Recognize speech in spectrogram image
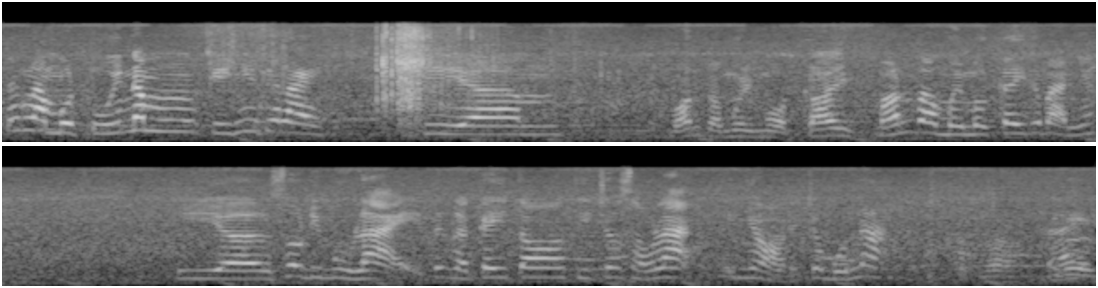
tức là một túi 5 kg như thế này thì bón cả 11 cây bón vào 11 cây các bạn nhé thì uh, sau đi bù lại tức là cây to thì cho 6 lạng cây nhỏ thì cho 4 lạng vâng. Đấy.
